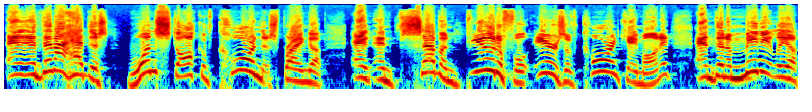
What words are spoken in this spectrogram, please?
And, and, then I had this one stalk of corn that sprang up, and, and seven beautiful ears of corn came on it. And then immediately a,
